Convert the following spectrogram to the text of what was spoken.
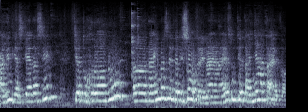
καλή διασκέδαση και του χρόνου ε, να είμαστε περισσότεροι, να έρθουν και τα νιάτα εδώ.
